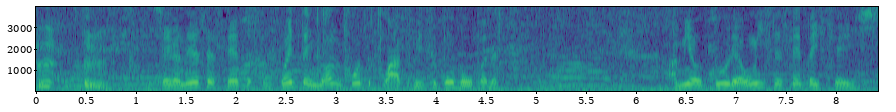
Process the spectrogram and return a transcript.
não chega nem a 60, 59,4. Isso com roupa, né? A minha altura é 1,66.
